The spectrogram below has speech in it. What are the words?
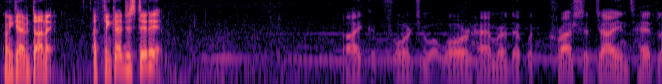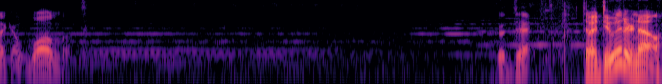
I think I've done it. I think I just did it. I could forge you a war hammer that would crush a giant's head like a walnut. Good day. Did I do it or no?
